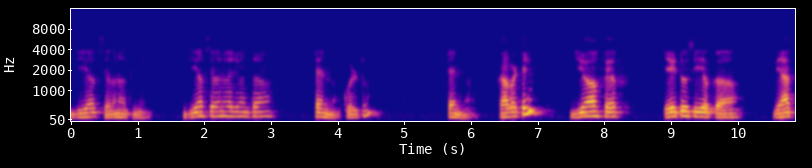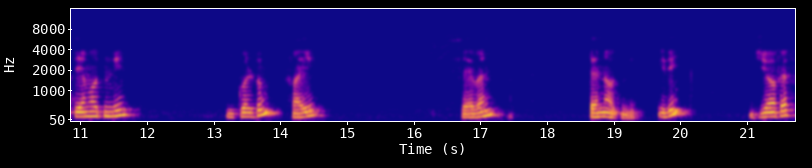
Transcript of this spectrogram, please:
జీ ఆఫ్ సెవెన్ అవుతుంది. జీ ఆఫ్ సెవెన్ వాల్యూ ఎంత? Ten equal to ten. కాబట్టి g of f A to C యొక్క వ్యాప్తి ఏమవుతుంది? Equal to five seven ten అవుతుంది. ఇది g of f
